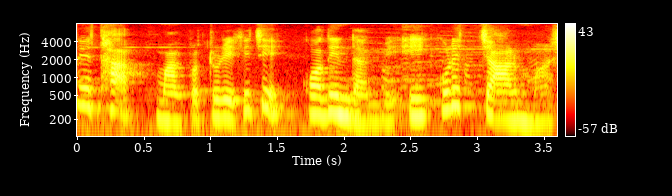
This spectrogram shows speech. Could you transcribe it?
যে, থাক, মালপত্র রেখেছে, কদিন রাখবে এই করে চার মাস।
